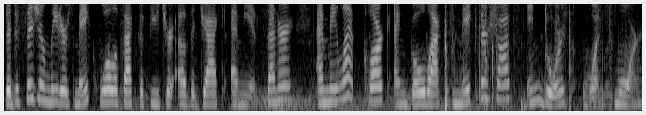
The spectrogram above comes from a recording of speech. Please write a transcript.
The decision leaders make will affect the future of the Jack Amyette Center and may let Clark and Golak make their shots indoors once more.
